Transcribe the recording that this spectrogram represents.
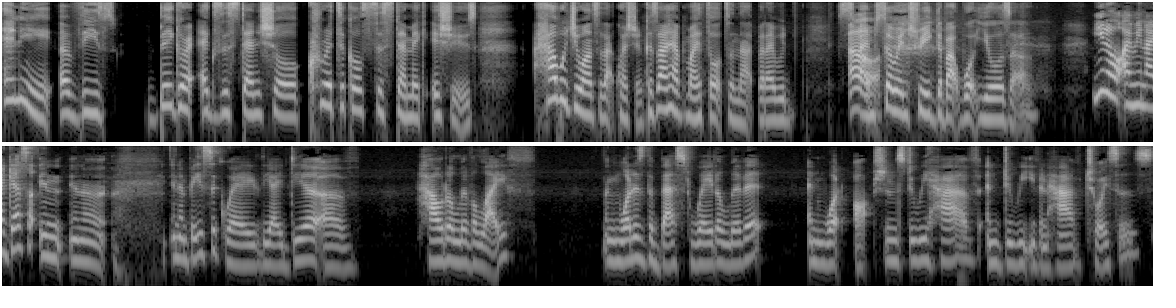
any of these bigger existential, critical, systemic issues. How would you answer that question? Because I have my thoughts on that, but I would. Oh. I'm so intrigued about what yours are. You know, I mean, I guess in in a in a basic way, the idea of how to live a life and what is the best way to live it and what options do we have and do we even have choices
